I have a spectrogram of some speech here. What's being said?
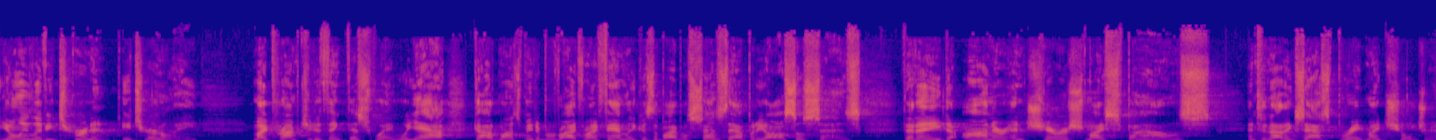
you only live eternally might prompt you to think this way well, yeah, God wants me to provide for my family because the Bible says that, but He also says that I need to honor and cherish my spouse and to not exasperate my children.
